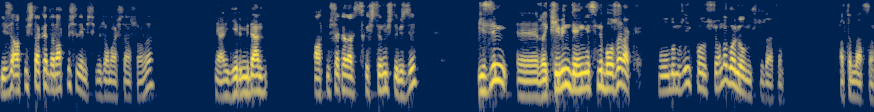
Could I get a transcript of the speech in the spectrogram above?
bizi 60 dakika daraltmıştı demiştik biz o maçtan sonra. Yani 20'den 60'a kadar sıkıştırmıştı bizi. Bizim e, rakibin dengesini bozarak bulduğumuz ilk pozisyonda gol olmuştu zaten. Hatırlarsan.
